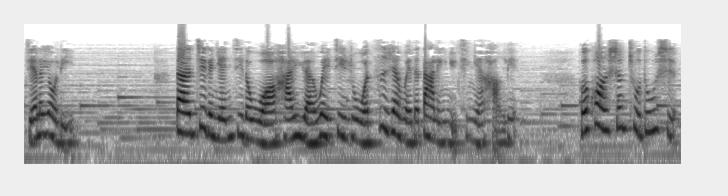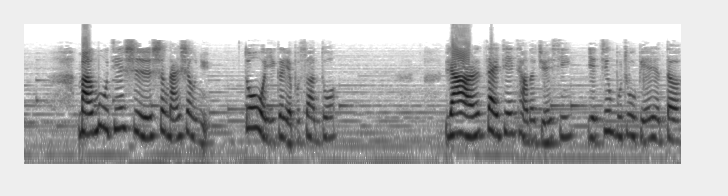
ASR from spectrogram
结了又离，但这个年纪的我还远未进入我自认为的大龄女青年行列。何况身处都市，满目皆是剩男剩女，多我一个也不算多。然而再坚强的决心，也经不住别人的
